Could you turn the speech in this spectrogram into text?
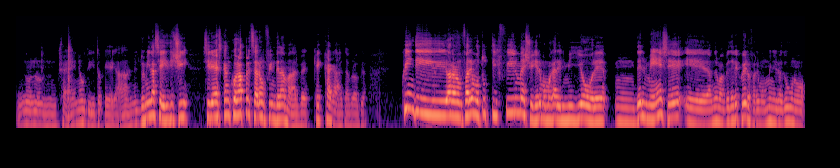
non, non, cioè, è inaudito che ah, nel 2016 si riesca ancora a apprezzare un film della Marvel, che cagata proprio. Quindi ora non faremo tutti i film, sceglieremo magari il migliore mh, mm, del mese e andremo a vedere quello, faremo un mini raduno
